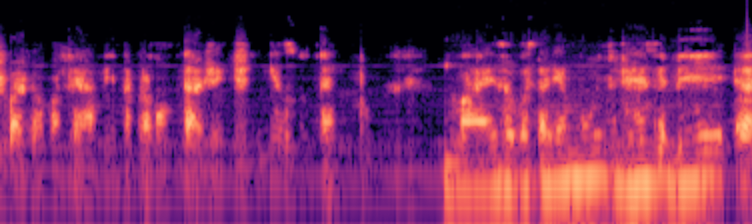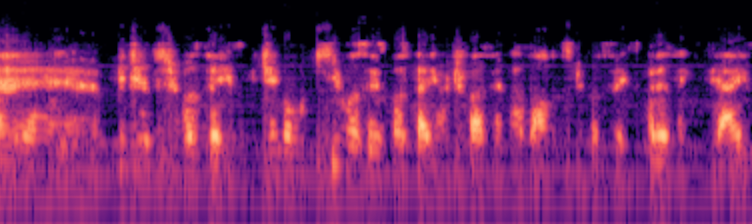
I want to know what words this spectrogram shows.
gente vai ver uma ferramenta para montar agendinhas do tempo, mas eu gostaria muito de receber é, pedidos de vocês. Me digam o que vocês gostariam de fazer nas aulas de vocês presenciais.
